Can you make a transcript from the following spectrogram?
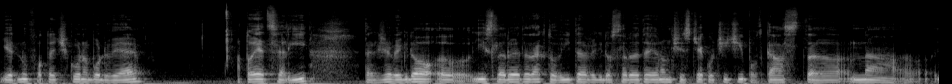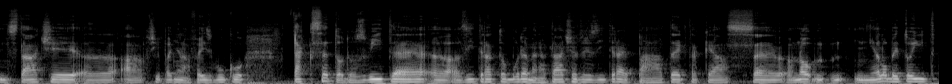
jednu fotečku nebo dvě a to je celý. Takže vy, kdo ji sledujete, tak to víte. Vy, kdo sledujete jenom čistě kočičí podcast na Instači a případně na Facebooku, tak se to dozvíte. Eh, zítra to budeme natáčet, že zítra je pátek, tak já se, no, mělo by to jít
